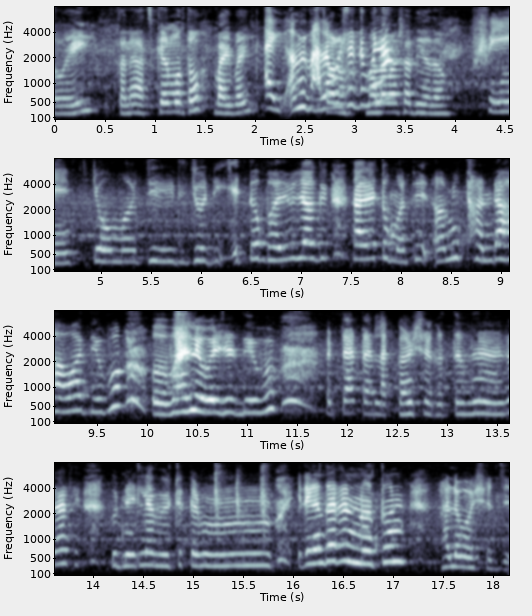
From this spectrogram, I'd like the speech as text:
তো এই তাহলে আজকের মতো বাই বাই আমি ভালোবাসা দেবো ভালোবাসা দিয়ে দাও। তোমাদের যদি এটা ভালো লাগে তাহলে তোমাদের আমি ঠান্ডা হাওয়া দেবো ও ভালোবাসা দেবো। টাটা লাগার সাথে গুড নাইট লাভ ইউ এটা কিন্তু একটা নতুন ভালোবাসা যে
